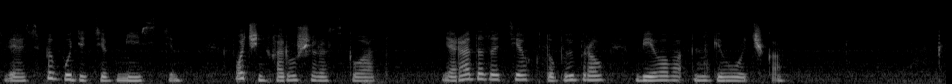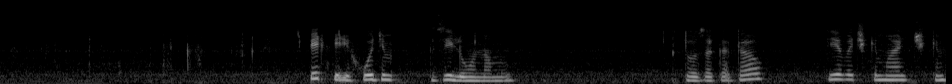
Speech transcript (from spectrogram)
связь. Вы будете вместе. Очень хороший расклад. Я рада за тех, кто выбрал белого ангелочка. Теперь переходим к зеленому. Кто загадал, девочки, мальчики.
